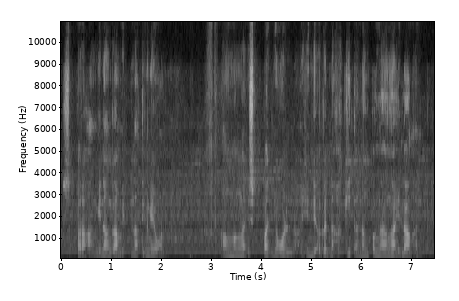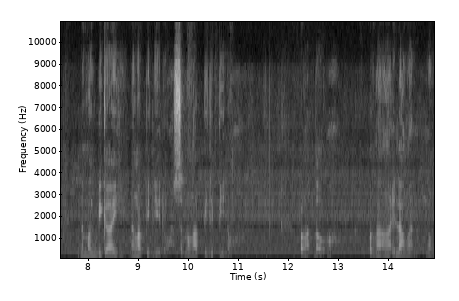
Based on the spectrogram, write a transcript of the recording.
sa paraang ginagamit natin ngayon. Ang mga Espanyol ay hindi agad nakakita ng pangangailangan na magbigay ng apelyido sa mga Pilipino. Pangatlo, pangangailangan ng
